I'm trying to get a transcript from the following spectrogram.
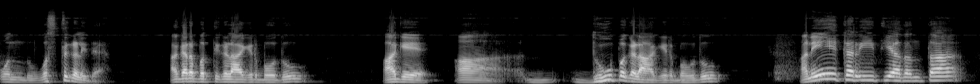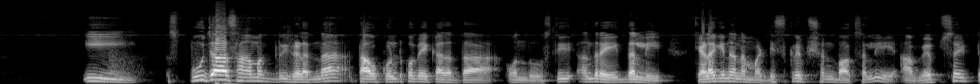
ಒಂದು ವಸ್ತುಗಳಿದೆ. ಅಗರಬತ್ತಿಗಳಾಗಿರ್ಬೋದು ಹಾಗೆ ಆ, ಧೂಪಗಳಾಗಿರ್ಬೋದು ಅನೇಕ ರೀತಿಯಾದಂಥ ಈ ಪೂಜಾ ಸಾಮಗ್ರಿಗಳನ್ನು ತಾವು ಕೊಂಡ್ಕೋಬೇಕಾದಂಥ ಒಂದು ಸ್ಥಿ ಅಂದರೆ ಇದ್ದಲ್ಲಿ ಕೆಳಗಿನ ನಮ್ಮ ಡಿಸ್ಕ್ರಿಪ್ಷನ್ ಬಾಕ್ಸಲ್ಲಿ ಆ ವೆಬ್ಸೈಟ್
